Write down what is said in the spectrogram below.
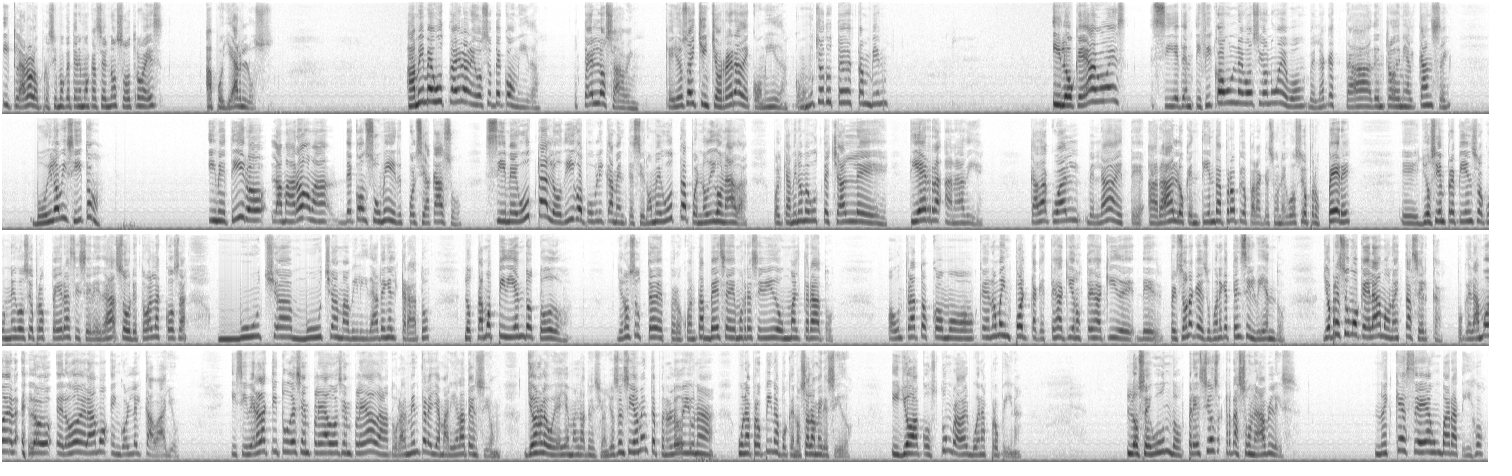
Y claro, lo próximo que tenemos que hacer nosotros es apoyarlos. A mí me gusta ir a negocios de comida. Ustedes lo saben, que yo soy chinchorrera de comida, como muchos de ustedes también. Y lo que hago es si identifico un negocio nuevo, ¿verdad? Que está dentro de mi alcance, voy y lo visito. Y me tiro la maroma de consumir, por si acaso. Si me gusta, lo digo públicamente. Si no me gusta, pues no digo nada. Porque a mí no me gusta echarle tierra a nadie. Cada cual, ¿verdad? Este, hará lo que entienda propio para que su negocio prospere eh, yo siempre pienso que un negocio prospera si se le da, sobre todas las cosas, mucha, mucha amabilidad en el trato. Lo estamos pidiendo todos. Yo no sé ustedes, pero cuántas veces hemos recibido un maltrato o un trato como que no me importa que estés aquí o no estés aquí de, personas que se supone que estén sirviendo. Yo presumo que el amo no está cerca, porque el amo el ojo del amo engorda el caballo. Y si viera la actitud de ese empleado o desempleada, naturalmente le llamaría la atención. Yo no le voy a llamar la atención. Yo sencillamente pues no le doy una, una propina porque no se la ha merecido. Y yo acostumbro a dar buenas propinas. Lo segundo, precios razonables. No es que sea un baratijo,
